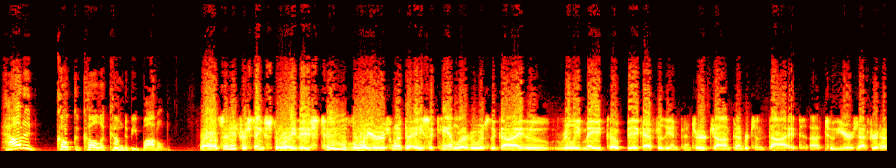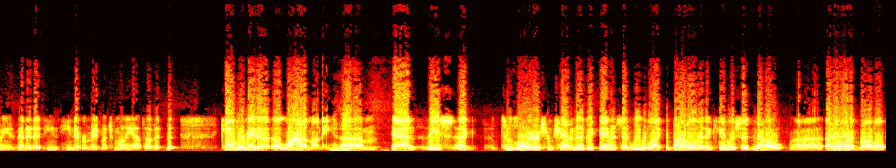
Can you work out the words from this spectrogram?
How did Coca Cola come to be bottled? Well, it's an interesting story. These two lawyers went to Asa Candler, who was the guy who really made Coke big after the inventor John Pemberton died uh, two years after having invented it. He he never made much money off of it, but Candler made a, a lot of money. Mm-hmm. Um, and these uh, two lawyers from Chattanooga came and said, we would like to bottle it. And Candler said, no, uh, I don't want it bottled.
